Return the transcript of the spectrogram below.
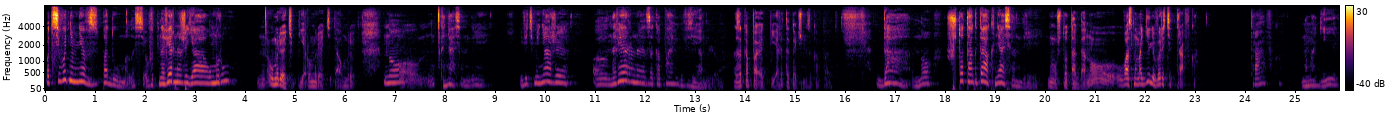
вот сегодня мне подумалось, вот, наверное же, я умру». Умрете, Пьер, умрете, да, умрете. Но, князь Андрей, ведь меня же, э, наверное, закопают в землю. Закопают, Пьер, это точно закопают. Да, но что тогда, князь Андрей? Ну, что тогда? Ну, у вас на могиле вырастет травка. Травка на могиле.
